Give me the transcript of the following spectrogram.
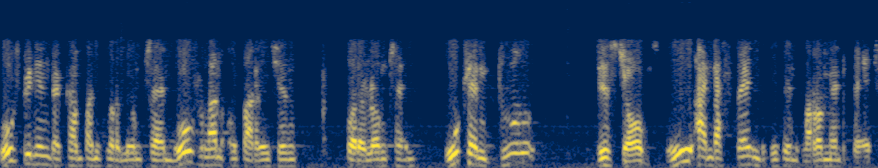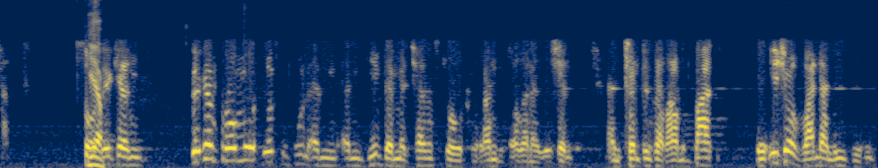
who've been in the company for a long time, who've run operations for a long time, who can do these jobs, who understand this environment better. So Yeah. they can they can promote those people and, and give them a chance to, to run this organization and turn things around. But the issue of vandalism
